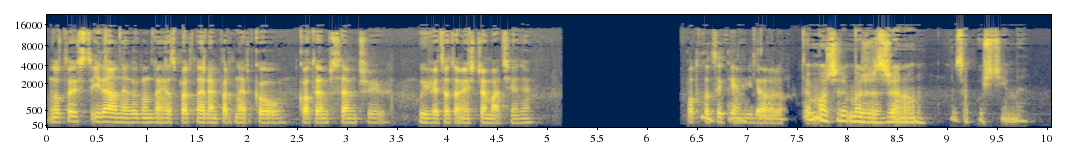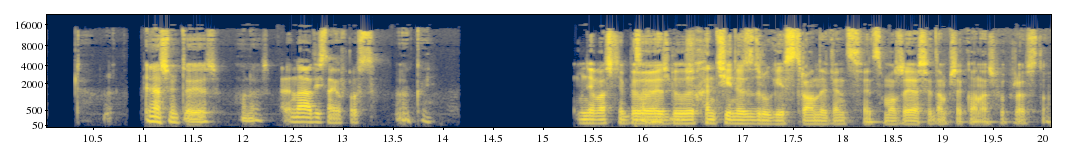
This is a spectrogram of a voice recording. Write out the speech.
no to jest idealne do oglądania z partnerem, partnerką, kotem, psem, czy chuj wie co tam jeszcze macie, nie? Pod kocykiem to, ideal. to może, może z żoną zapuścimy. To- Na czym to jest u nas? Na Disneyu w Polsce. Okej. U mnie właśnie były, były chęciny z drugiej strony, więc, więc może ja się dam przekonać po prostu.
